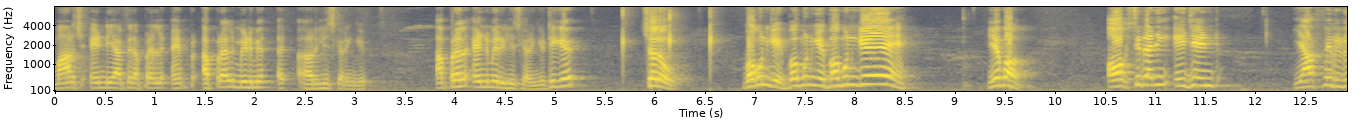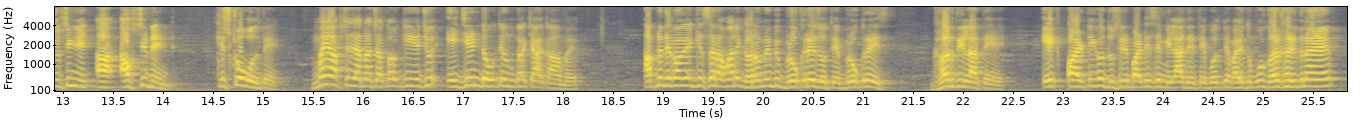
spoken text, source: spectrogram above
मार्च एंड या फिर अप्रैल अप्रैल मिड में रिलीज़ करेंगे। अप्रैल एंड में रिलीज़ करेंगे, ठीक है? चलो बगुन गे बगुन गे बगुन गे ये बग ऑक्सीडाइजिंग एजेंट या फिर रिड्यूसिंग ऑक्सीडेंट किसको बोलते हैं? मैं आपसे जानना चाहता हूँ कि ये जो एजेंट होते हैं, उनका क्या काम है? आपने देखा होगा कि सर हमारे घरों में भी ब्रोकरेज होते हैं, ब्रोकरेज। घर दिलाते हैं। एक पार्टी को दूसरी पार्टी से मिला देते बोलते भाई, तुमको घर खरीदना है?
